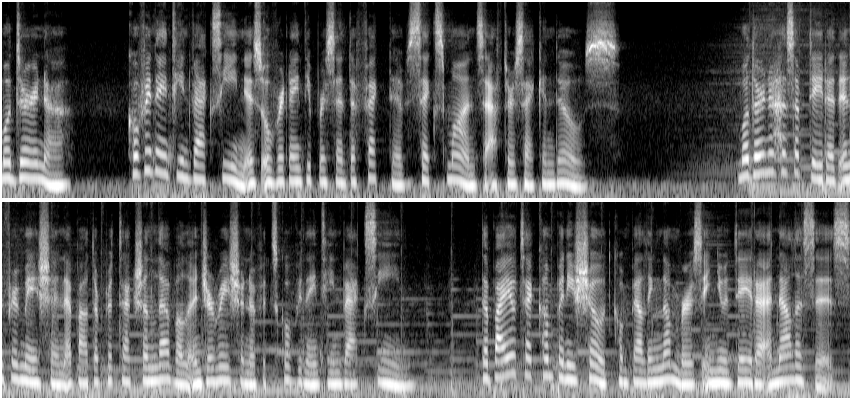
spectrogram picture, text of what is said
Moderna. COVID 19 vaccine is over 90% effective six months after second dose. Moderna has updated information about the protection level and duration of its COVID 19 vaccine. The biotech company showed compelling numbers in new data analysis,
